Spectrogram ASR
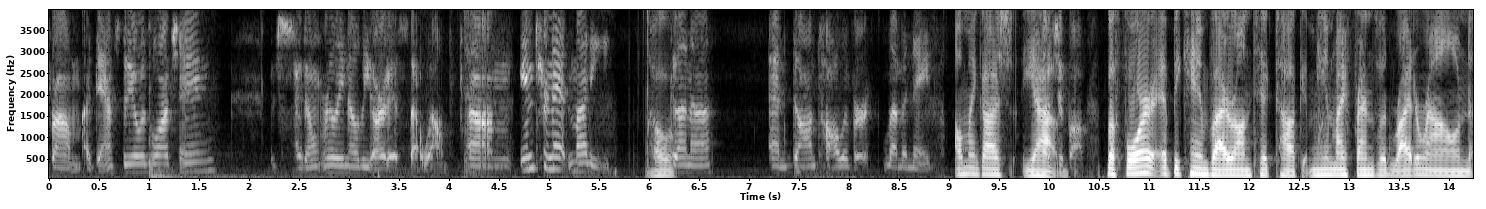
from a dance video I was watching, which I don't really know the artist that well. Um, Internet Money, Oh, Gunna, and Don Toliver, Lemonade. oh my gosh, yeah. Bunch of bop. Before it became viral on TikTok, me and my friends would ride around,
